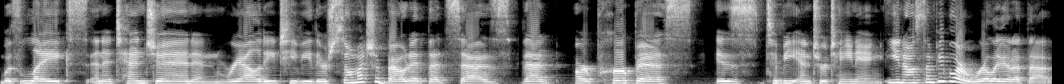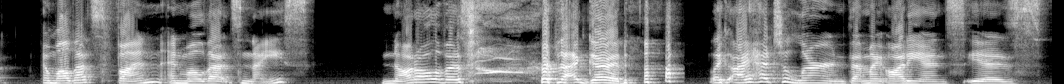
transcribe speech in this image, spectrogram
with likes and attention and reality TV. There's so much about it that says that our purpose is to be entertaining. You know, some people are really good at that. And while that's fun and while that's nice, not all of us are that good. like, I had to learn that my audience is,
